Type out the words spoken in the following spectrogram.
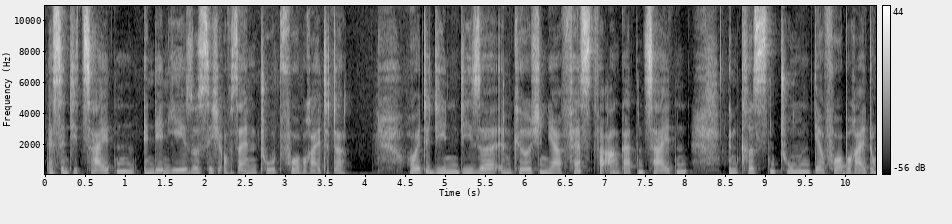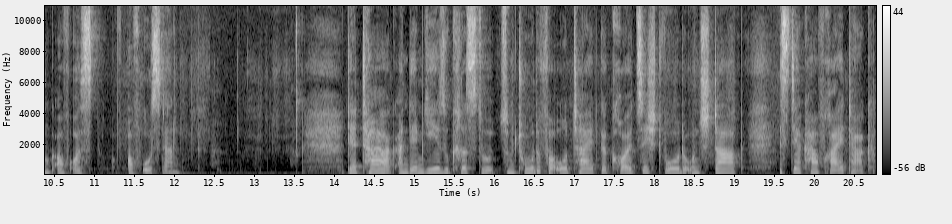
Es sind die Zeiten, in denen Jesus sich auf seinen Tod vorbereitete. Heute dienen diese im Kirchenjahr fest verankerten Zeiten im Christentum der Vorbereitung auf, Ost, auf Ostern. Der Tag, an dem Jesu Christus zum Tode verurteilt, gekreuzigt wurde und starb, ist der Karfreitag.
